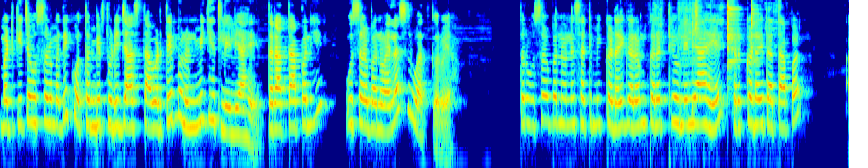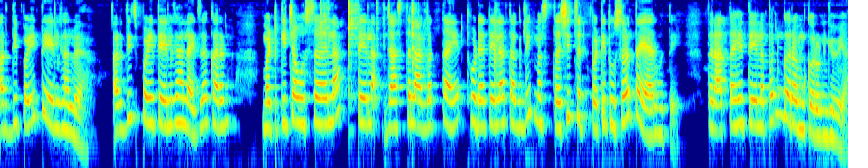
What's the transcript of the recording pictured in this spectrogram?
मटकीच्या उसळमध्ये कोथिंबीर थोडी जास्त आवडते म्हणून मी घेतलेली आहे. तर आता आपण ही उसळ बनवायला सुरुवात करूया. तर उसळ बनवण्यासाठी मी कढई गरम करत ठेवलेली आहे. तर कढईत आता आपण अर्धी पळी तेल घालूया. अर्धीच पळी तेल घालायचं कारण मटकीच्या उसळला तेल जास्त लागत नाही. थोड्या तेलात अगदी मस्त अशी चटपटीत उसळ तयार होते. तर आता हे तेल आपण गरम करून घेऊया.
